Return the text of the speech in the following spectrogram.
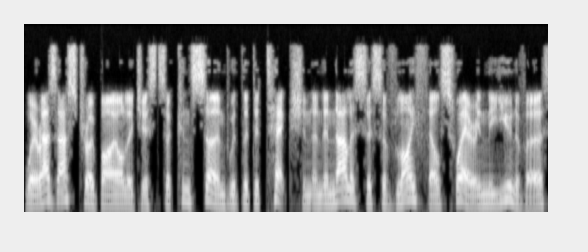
whereas astrobiologists are concerned with the detection and analysis of life elsewhere in the universe.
